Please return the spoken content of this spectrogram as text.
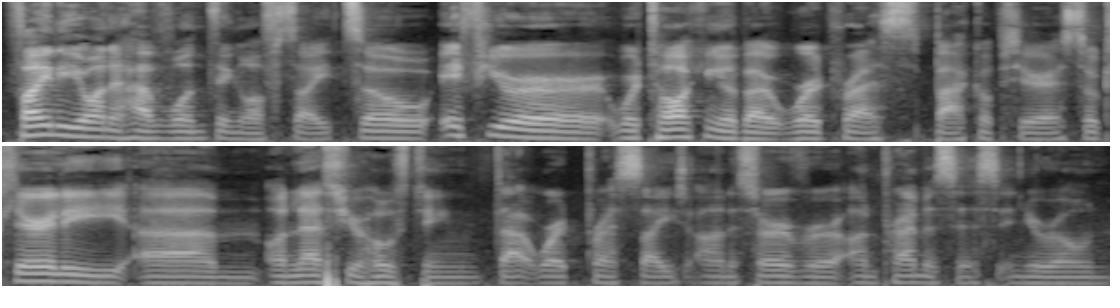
finally you want to have one thing offsite so if you're we're talking about wordpress backups here so clearly um, unless you're hosting that wordpress site on a server on premises in your own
